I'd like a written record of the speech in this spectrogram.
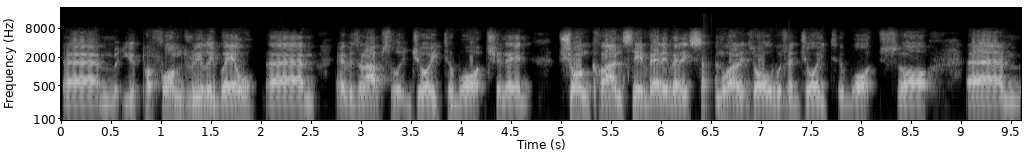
um, you performed really well. Um, it was an absolute joy to watch. And then Sean Clancy, very, very similar, is always a joy to watch. So, um,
